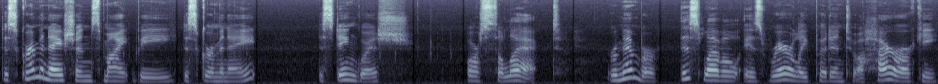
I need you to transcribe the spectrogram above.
Discriminations might be discriminate, distinguish, or select. Remember, this level is rarely put into a hierarchy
